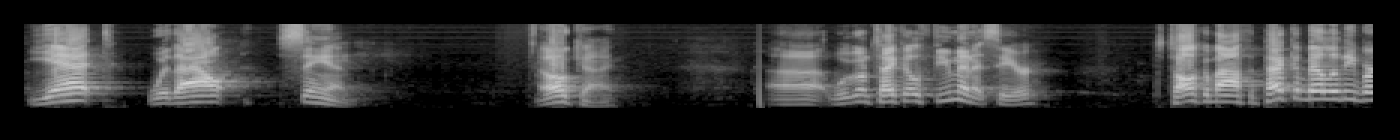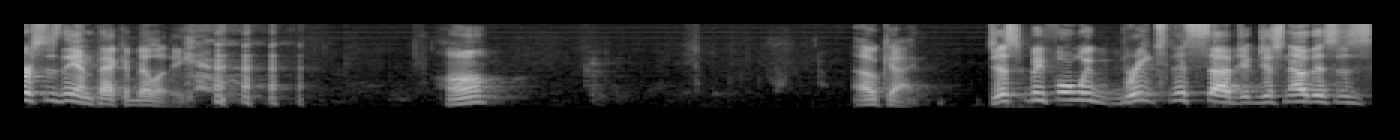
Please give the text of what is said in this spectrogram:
yet without sin. Okay. Uh, we're going to take a few minutes here to talk about the peccability versus the impeccability. huh? Okay. Just before we breach this subject, just know this has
